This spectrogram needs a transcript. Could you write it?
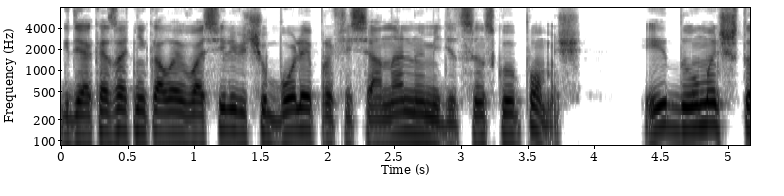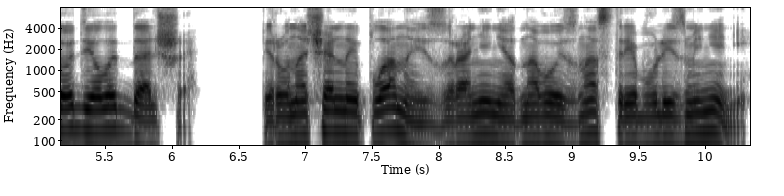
где оказать Николаю Васильевичу более профессиональную медицинскую помощь, и думать, что делать дальше. Первоначальные планы из-за ранения одного из нас требовали изменений.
